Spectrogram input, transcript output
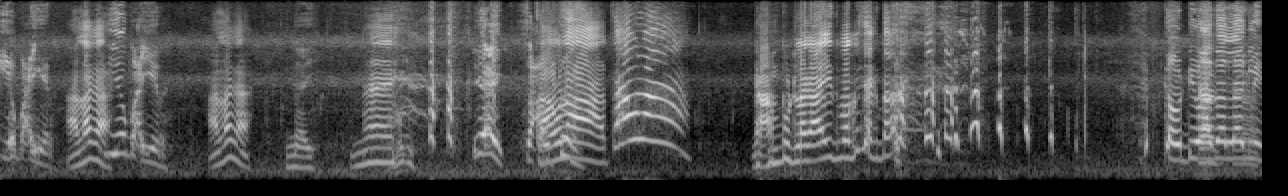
ये बाहेर. आला का? ये बाहेर. आला का? नाही. नाही. ये चावला. चावला घाम फुटला गाईच बघू शकता. कवटी वाजायला लागली.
